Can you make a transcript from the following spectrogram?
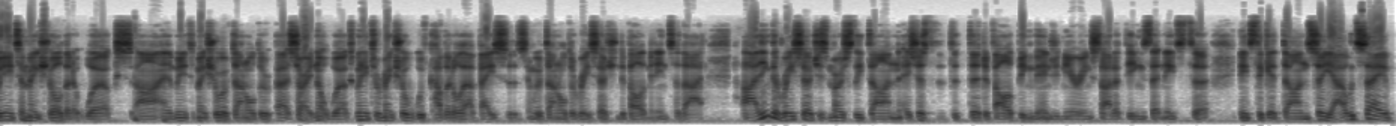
we need to make sure that it works, uh, and we need to make sure we've done all the uh, sorry, not works. We need to make sure we've covered all our bases and we've done all the research and development into that. Uh, I think the research is mostly done. It's just the, the, developing, the engineering side of things that needs to needs to get done. So yeah, I would say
